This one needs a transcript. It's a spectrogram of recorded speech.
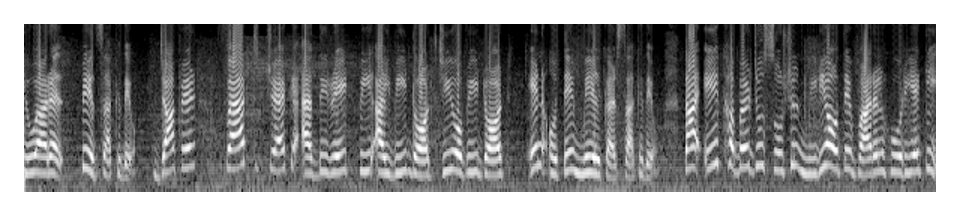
URL ਭੇਜ ਸਕਦੇ ਹੋ। ਜਾਂ ਫਿਰ ਇਨ ਉਤੇ ਮੇਲ ਕਰ ਸਕਦੇ ਹੋ। ਤਾਂ ਇਹ ਖਬਰ ਜੋ ਸੋਸ਼ਲ ਮੀਡੀਆ ਉਤੇ ਵਾਇਰਲ ਹੋ ਰਹੀ ਹੈ ਕਿ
